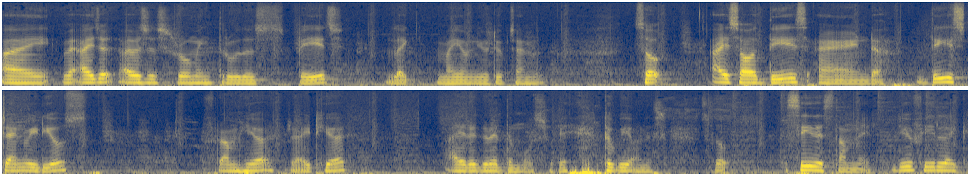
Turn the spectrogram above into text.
I I just I was just roaming through this page like my own YouTube channel. So I saw these and uh, these 10 videos from here right here I regret the most okay to be honest. So see this thumbnail. Do you feel like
